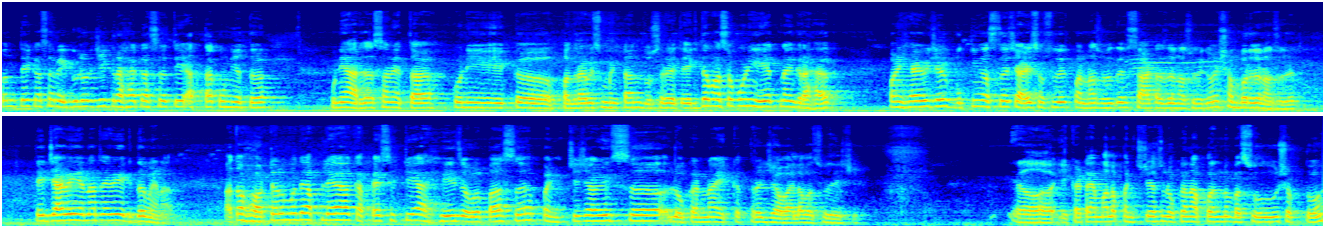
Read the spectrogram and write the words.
पण ते कसं रेग्युलर जे ग्राहक असतं ते आत्ता कोण येतं? कुणी अर्धा तासानं येतं कोणी एक पंधरा वीस मिनिटांनी दुसरं येतं. एकदम असं कोणी येत नाही ग्राहक. पण ह्यावेळी जे बुकिंग असतं चाळीस असू देत पन्नास असू देत साठ जण असू देत किंवा शंभर जण असू देत ते ज्यावेळी येणार त्यावेळी एकदम येणार. आता हॉटेलमध्ये आपल्या कपॅसिटी आहे जवळपास पंचेचाळीस लोकांना एकत्र जेवायला बसू द्यायची. एका टायमाला पंचेचाळीस लोकांना आपण बसवू शकतो.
